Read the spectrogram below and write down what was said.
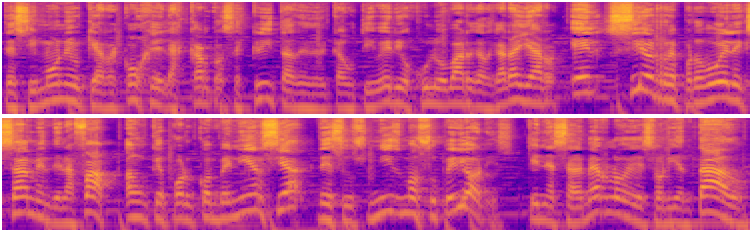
testimonio que recoge las cartas escritas desde el cautiverio Julio Vargas Garayar, él sí reprobó el examen de la FAP, aunque por conveniencia de sus mismos superiores quienes al verlo desorientado,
